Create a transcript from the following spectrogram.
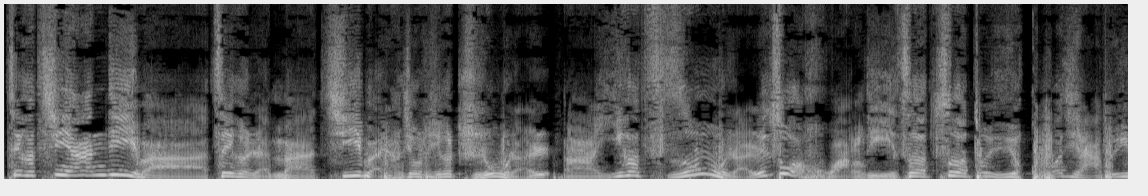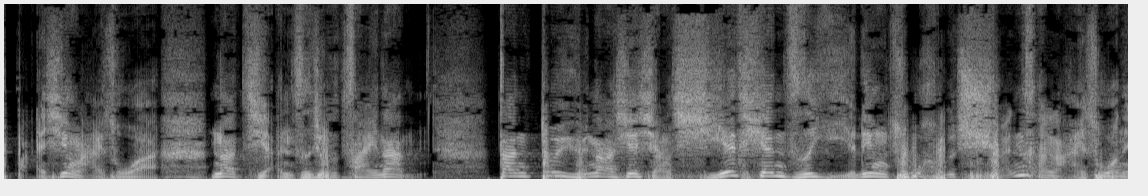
这个晋安帝吧，这个人吧，基本上就是一个植物人啊，一个植物人做皇帝，这这对于国家、对于百姓来说，那简直就是灾难。但对于那些想挟天子以令诸侯的权臣来说呢，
